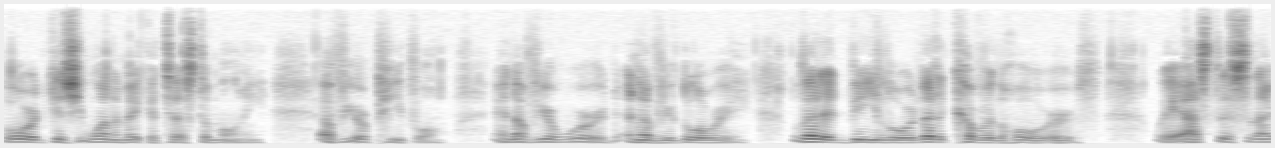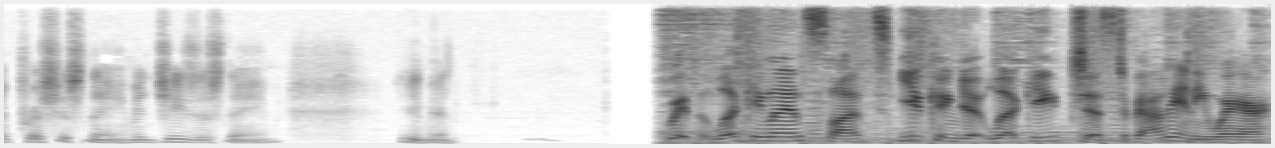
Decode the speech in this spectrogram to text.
Lord, because you want to make a testimony of your people and of your word and of your glory. Let it be, Lord. Let it cover the whole earth. We ask this in thy precious name, in Jesus' name. Amen. With the Lucky Land slots, you can get lucky just about anywhere.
